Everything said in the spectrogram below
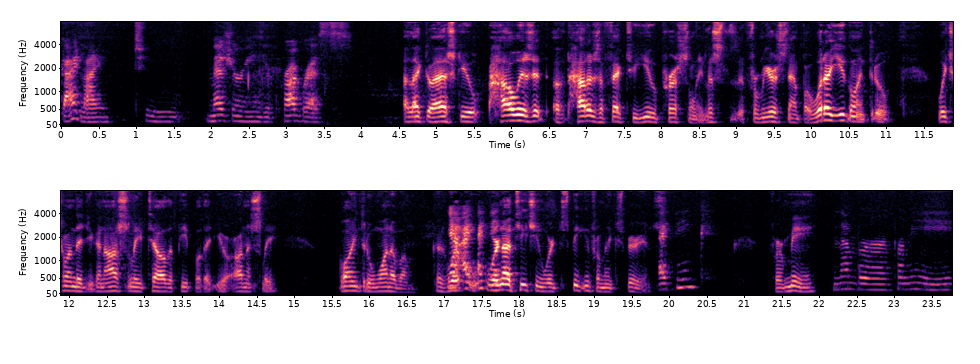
guideline to measuring your progress I'd like to ask you, how is it, uh, how does it affect you personally? Let's, from your standpoint, what are you going through? Which one that you can honestly tell the people that you're honestly going through one of them? Because yeah, we're, I, I we're not teaching, we're speaking from experience. I think. For me. Number, for me,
